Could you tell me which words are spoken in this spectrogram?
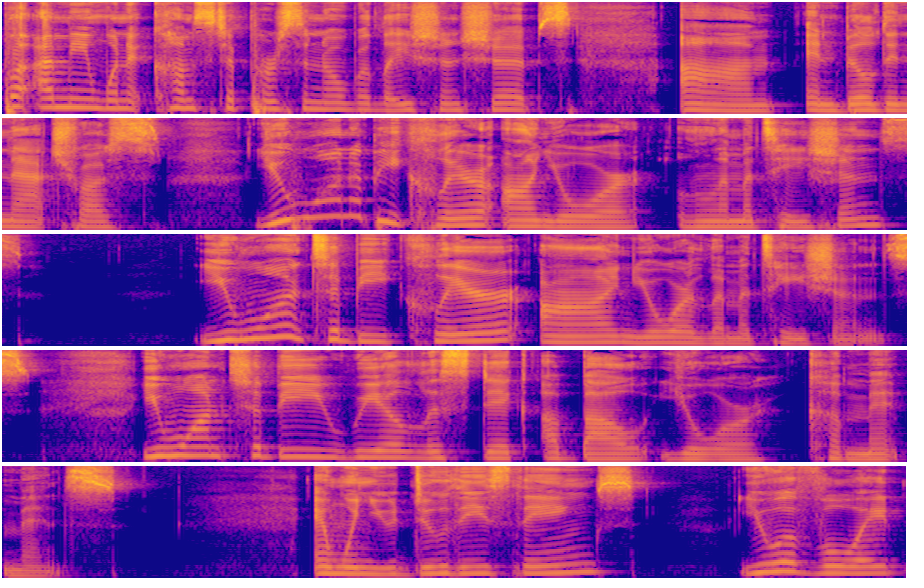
but I mean when it comes to personal relationships um and building that trust, you want to be clear on your limitations. You want to be clear on your limitations. You want to be realistic about your commitments. And when you do these things, you avoid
